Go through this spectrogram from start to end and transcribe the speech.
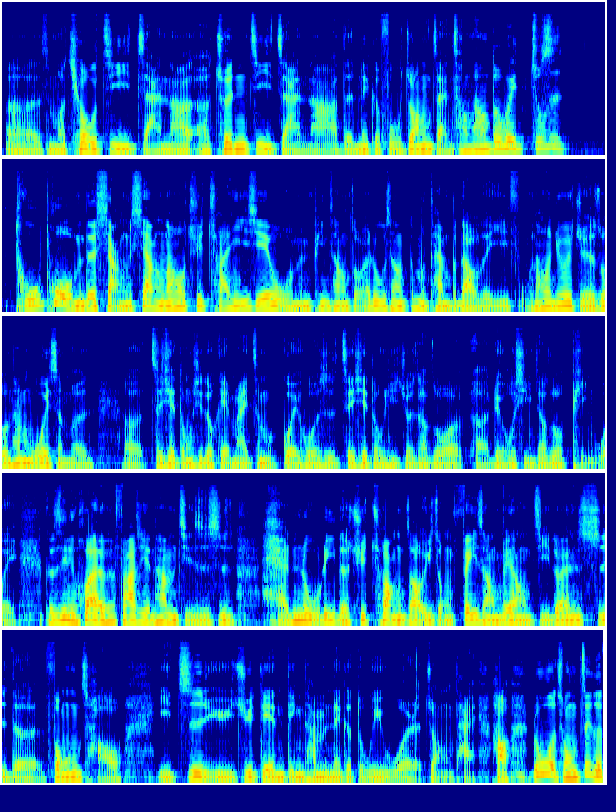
呃什么秋季展啊，呃春季展啊的那个服装展，常常都会就是。突破我们的想象，然后去穿一些我们平常走在路上根本看不到的衣服，然后你就会觉得说，他们为什么呃这些东西都可以卖这么贵，或者是这些东西就叫做呃流行，叫做品味。可是你后来会发现，他们其实是很努力的去创造一种非常非常极端式的风潮，以至于去奠定他们那个独一无二的状态。好，如果从这个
